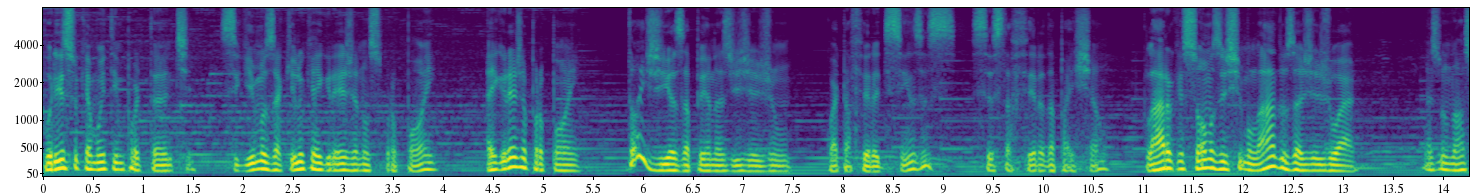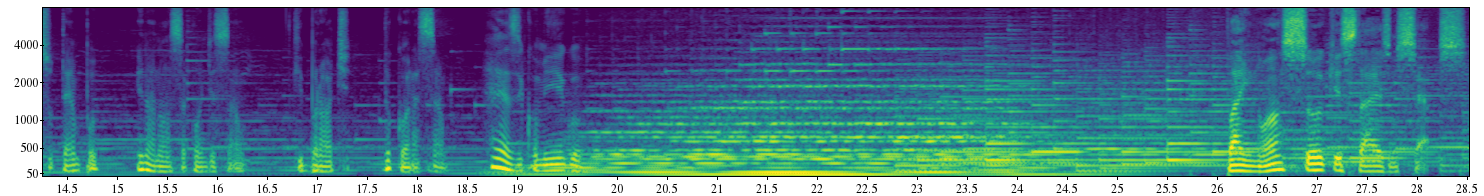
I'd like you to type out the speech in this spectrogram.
Por isso que é muito importante seguirmos aquilo que a igreja nos propõe. A igreja propõe dois dias apenas de jejum, quarta-feira de cinzas, sexta-feira da paixão. Claro que somos estimulados a jejuar, mas no nosso tempo e na nossa condição, que brote do coração. Reze comigo. Pai nosso que estais nos céus,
